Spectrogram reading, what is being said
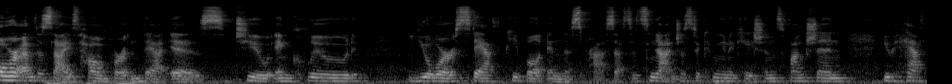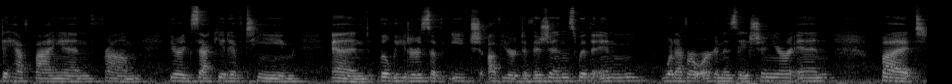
overemphasize how important that is to include your staff people in this process. It's not just a communications function. You have to have buy in from your executive team and the leaders of each of your divisions within whatever organization you're in. But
